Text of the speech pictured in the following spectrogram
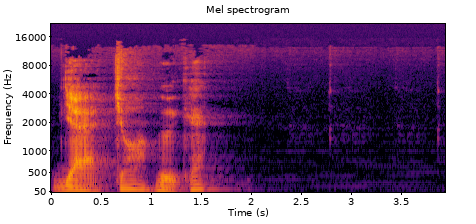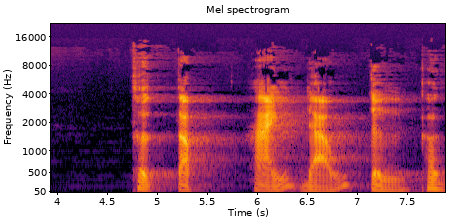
và cho người khác. Thực tập hải đảo tự thân.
